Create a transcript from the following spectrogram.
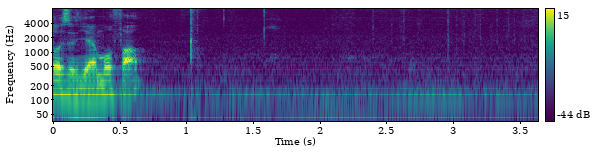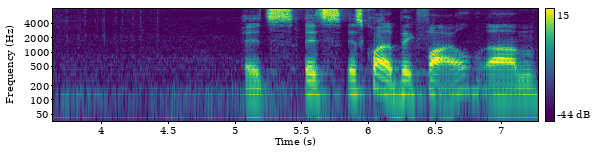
So it's a YAML file. It's, it's, it's quite a big file, um,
